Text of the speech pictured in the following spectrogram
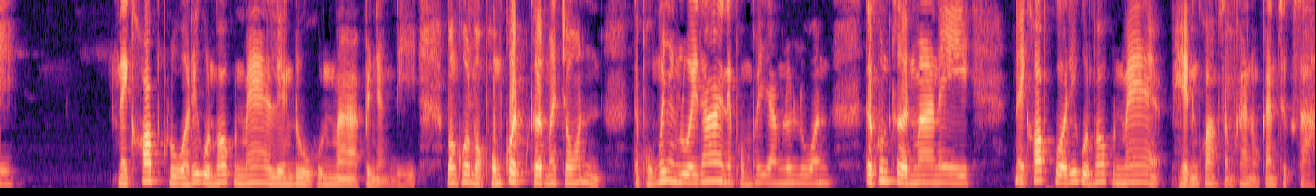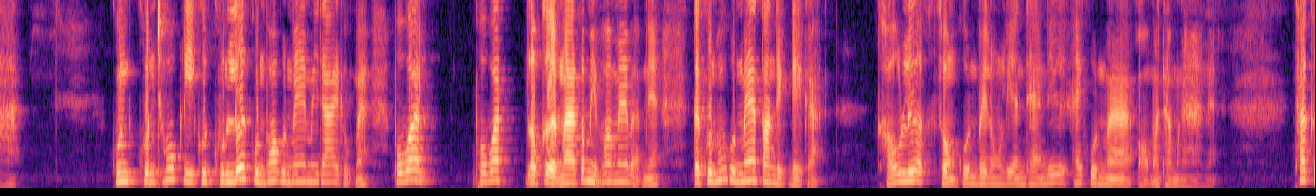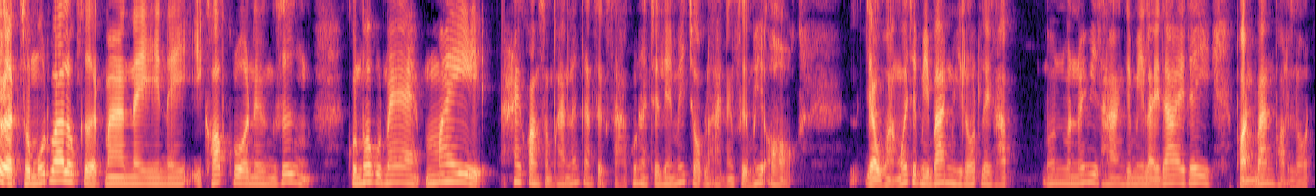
ในครอบครัวที่คุณพ่อคุณแม่เลี้ยงดูคุณมาเป็นอย่างดี บางคนบอกผมเกิดเกิดมาจน แต่ผมก็ยังรวยได้นะผมพยายามล้วนๆ แต่คุณเกิดมาในในครอบครัวที่คุณพ่อคุณแม่เห็นความสำคัญของการศึกษา คุณคุณโชคดีคุณคุณเลือกคุณพ่อคุณแม่ไม่ได้ถูกไหมเพราะว่าเพราะว่าเราเกิดมาก็มีพ่อแม่แบบนี้แต่คุณพ่อคุณแม่ตอนเด็กๆอะ่ะเขาเลือกส่งคุณไปโรงเรียนแทนที่ให้คุณมาออกมาทำงานอะ่ะ ถ้าเกิดสมมุติว่าเราเกิดมาในในอีกครอบครัวหนึ่งซึ่งคุณพ่อคุณแม่ไม่ให้ความสำคัญเรื่องการศึกษา คุณอาจจะเรียนไม่จบและอ่านหนังสือไม่ออก อย่าหวังว่าจะมีบ้านมีรถเลยครับมันมันไม่มีทางจะมีไรายได้ได้ผ่อนบ้านผ่อนรถ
